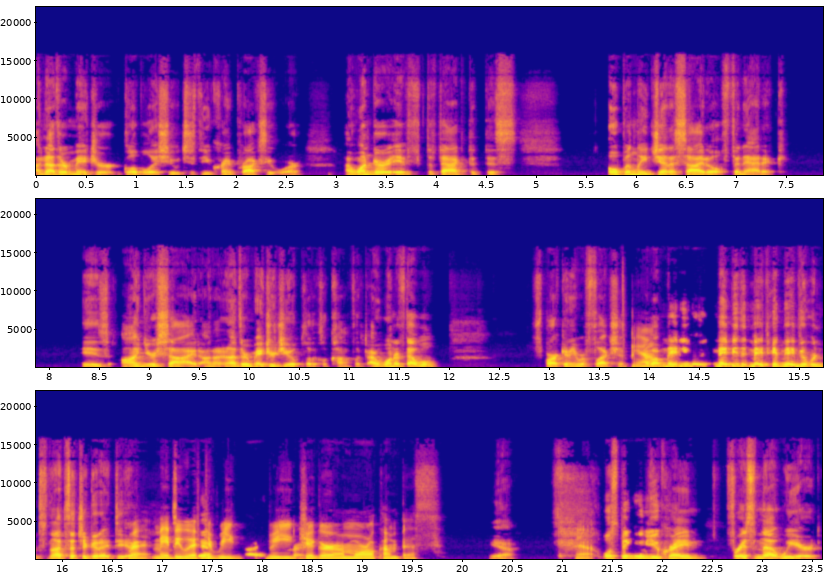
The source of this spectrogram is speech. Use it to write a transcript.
another major global issue, which is the Ukraine proxy war. I wonder if the fact that this openly genocidal fanatic is on your side on another major geopolitical conflict. I wonder if that will spark any reflection yeah. about maybe maybe maybe maybe it's not such a good idea. Right. Maybe we have yeah. to re rejigger right. our moral compass. Yeah. Yeah. Well, speaking of Ukraine, for isn't that weird?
